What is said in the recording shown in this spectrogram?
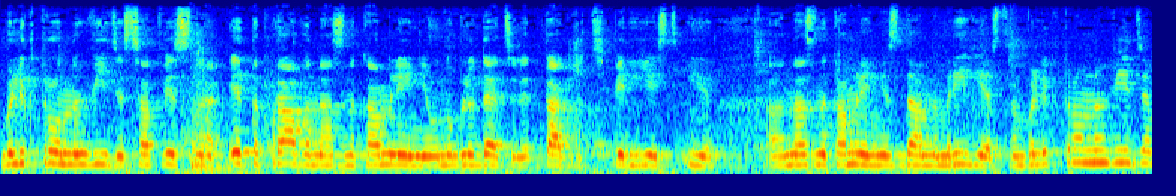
в электронном виде, соответственно, это право на ознакомление у наблюдателя также теперь есть и на ознакомление с данным реестром в электронном виде.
